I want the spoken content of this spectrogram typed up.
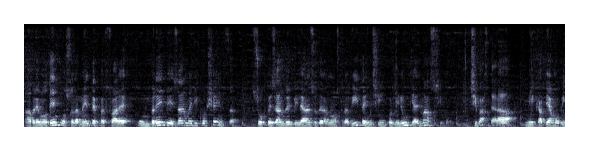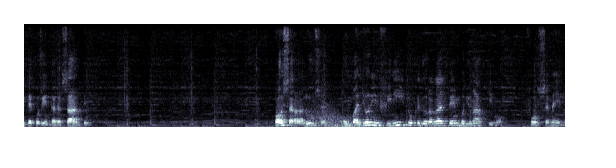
Avremo tempo solamente per fare un breve esame di coscienza, soppesando il bilancio della nostra vita in 5 minuti al massimo. Ci basterà, mica abbiamo vite così interessanti. Poi sarà la luce, un bagliore infinito che durerà il tempo di un attimo, forse meno.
